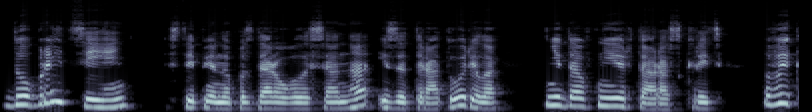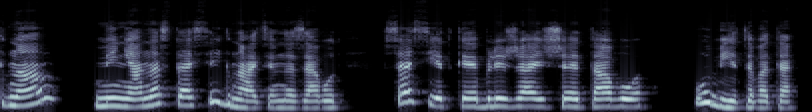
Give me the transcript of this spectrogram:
«Добрый день!» – степенно поздоровалась она и затараторила, не дав мне рта раскрыть. «Вы к нам? Меня Настасья Игнатьевна зовут. соседкой ближайшая того, убитого-то.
